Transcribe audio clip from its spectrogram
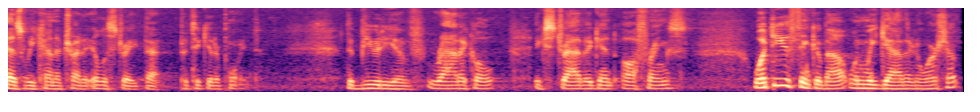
as we kind of try to illustrate that particular point. The beauty of radical, extravagant offerings. What do you think about when we gather to worship?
